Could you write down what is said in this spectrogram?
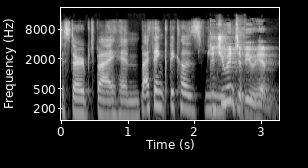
disturbed by him. But I think because we did you interview him?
